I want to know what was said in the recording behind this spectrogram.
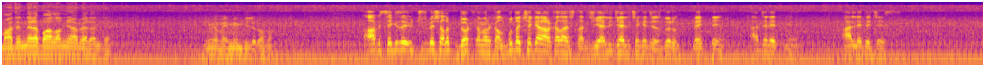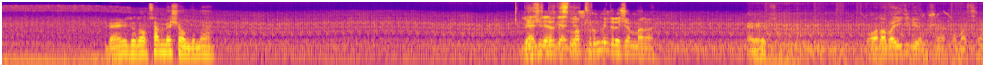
Madenlere bağlanıyor abi herhalde. Bilmiyorum emin bilir onu. Abi 8'e 305 alıp 4 römork al. Bu da çeker arkadaşlar. Ciğerli ciğerli çekeceğiz. Durun. Bekleyin. Acele etmeyin. Halledeceğiz. Ben %95 oldum ha. Geleceğiz neredesin lan geleceğiz. turun şimdi. bindireceğim bana. Evet. O araba iyi gidiyormuş ha o makine.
